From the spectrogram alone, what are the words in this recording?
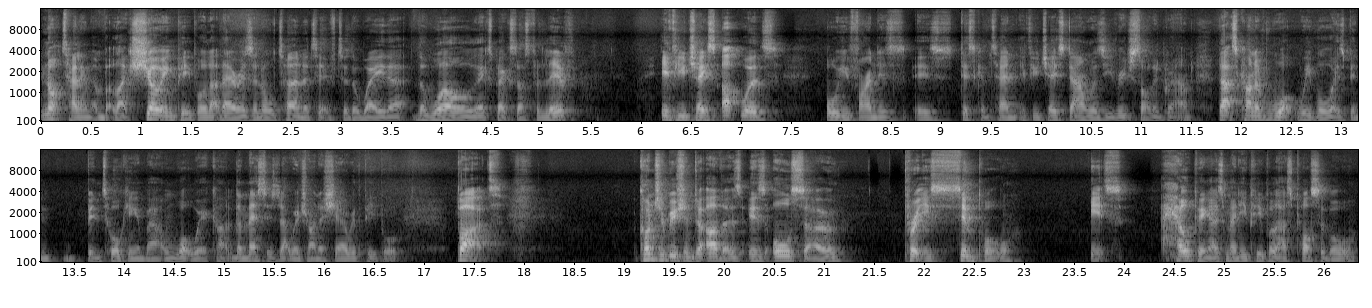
not telling them, but like showing people that there is an alternative to the way that the world expects us to live. If you chase upwards, all you find is is discontent. If you chase downwards, you reach solid ground. That's kind of what we've always been been talking about and what we're kind of the message that we're trying to share with people. But contribution to others is also pretty simple. It's helping as many people as possible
